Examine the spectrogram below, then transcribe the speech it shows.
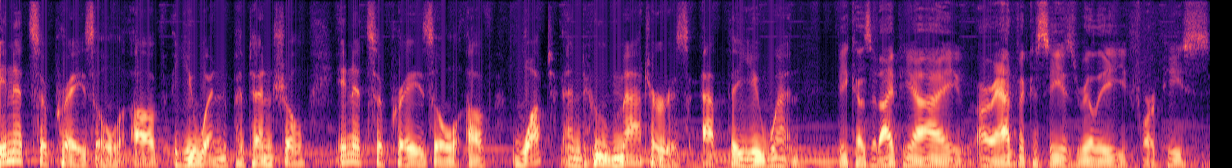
in its appraisal of UN potential, in its appraisal of what and who matters at the UN because at IPI, our advocacy is really for peace,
